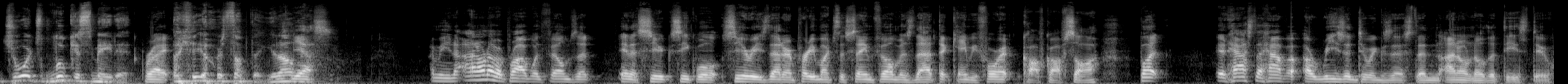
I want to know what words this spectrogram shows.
George Lucas made it, Right. or something. You know? Yes. I mean, I don't have a problem with films that in a se- sequel series that are pretty much the same film as that that came before it. Cough, cough, saw. But it has to have a, a reason to exist, and I don't know that these do.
